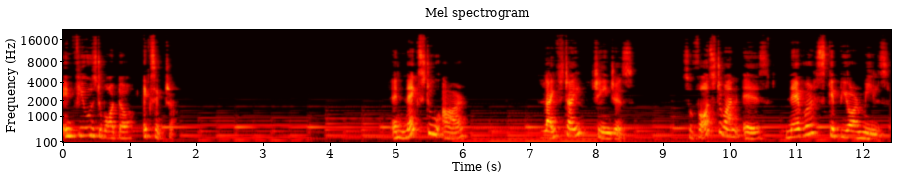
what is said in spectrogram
infused water, etc. And next two are lifestyle changes. So, first one is never skip your meals.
